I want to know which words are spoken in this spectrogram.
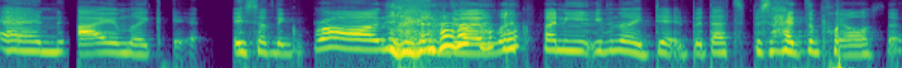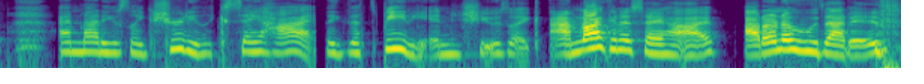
and I am like. Is something wrong? Like, do I look funny? Even though I did, but that's beside the point also. And Maddie was like, Shruti, like, say hi. Like, that's Beatty. And she was like, I'm not going to say hi. I don't know who that is.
